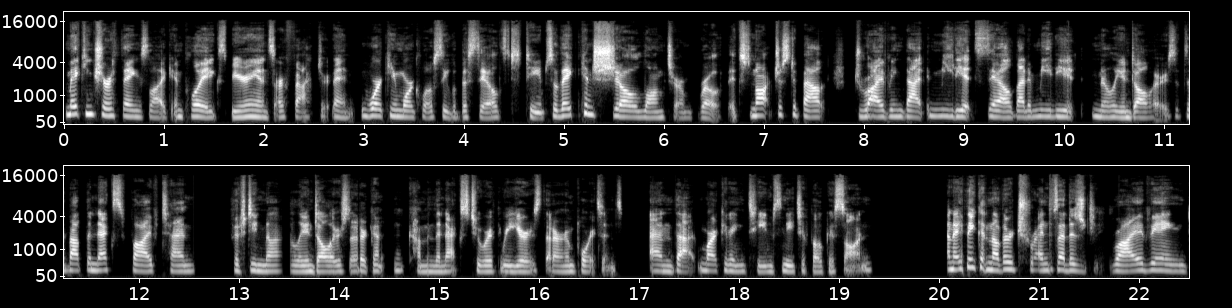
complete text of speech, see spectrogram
making sure things like employee experience are factored in, working more closely with the sales team so they can show long term growth. It's not just about driving that immediate sale, that immediate million dollars. It's about the next five, ten, fifteen million dollars that are going to come in the next two or three years that are important and that marketing teams need to focus on. And I think another trend that is driving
